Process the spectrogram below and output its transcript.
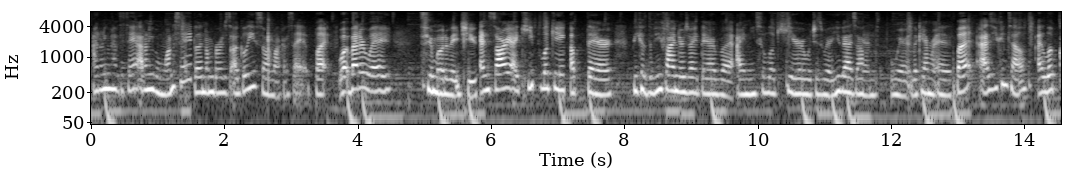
I don't even have to say it. I don't even want to say it. The number is ugly, so I'm not going to say it. But what better way to motivate you. And sorry, I keep looking up there because the viewfinder is right there, but I need to look here, which is where you guys are and where the camera is. But as you can tell, I look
